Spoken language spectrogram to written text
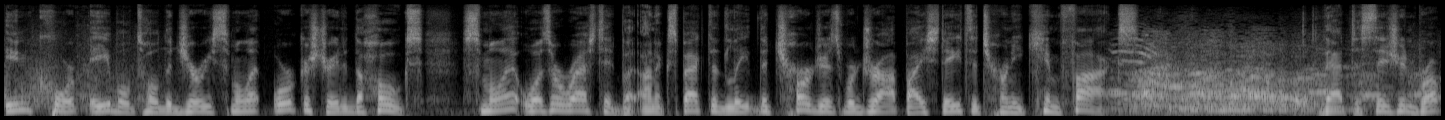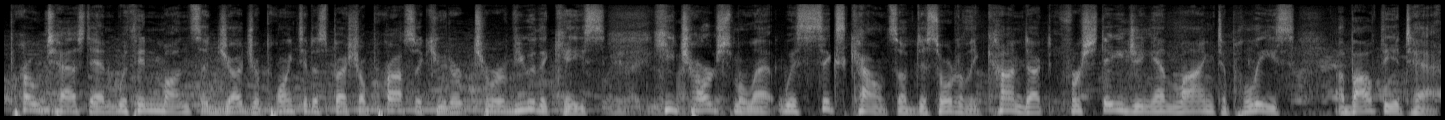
in court, Abel told the jury Smollett orchestrated the hoax. Smollett was arrested, but unexpectedly, the charges were dropped by state's attorney Kim Foxx. That decision brought protest, and within months, a judge appointed a special prosecutor to review the case. He charged Smollett with six counts of disorderly conduct for staging and lying to police about the attack.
